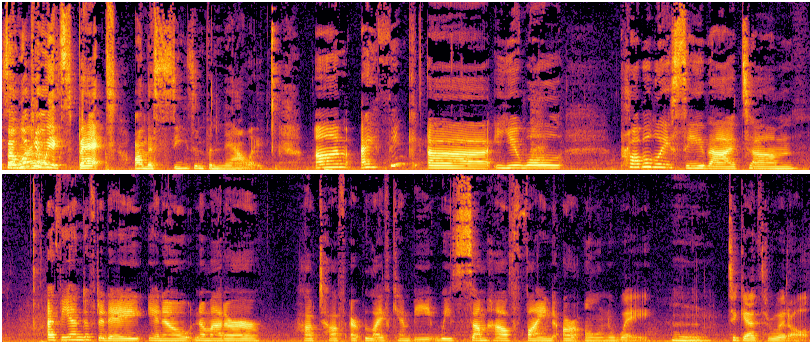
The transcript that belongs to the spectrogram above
So, what can we expect on the season finale? Um, I think uh, you will probably see that um, at the end of the day, you know, no matter how tough life can be, we somehow find our own way to get through it all.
